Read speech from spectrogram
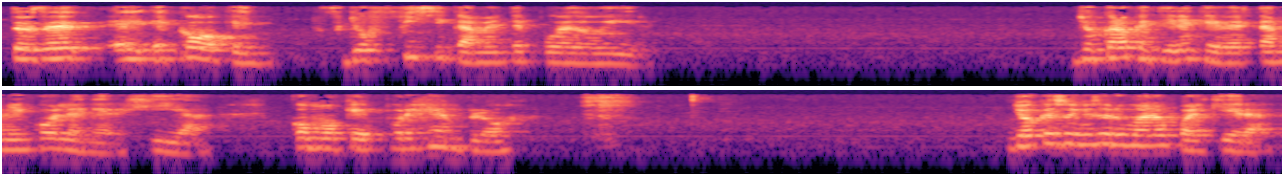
Entonces, es, como que yo físicamente puedo ir. Yo creo que tiene que ver también con la energía. Como que, por ejemplo, yo que soy un ser humano cualquiera,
